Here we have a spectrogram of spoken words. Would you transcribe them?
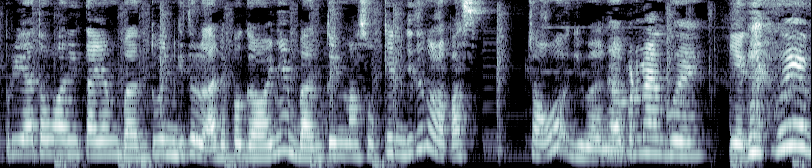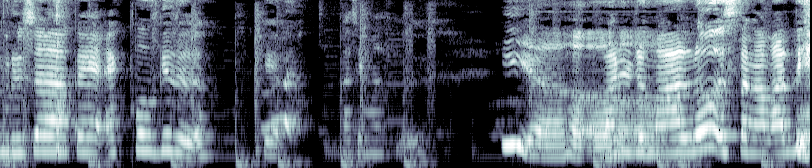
pria atau wanita yang bantuin gitu loh. Ada pegawainya yang bantuin masukin gitu kalau pas cowok gimana? nggak pernah gue Iya kan? gue ya berusaha kayak ekpol gitu loh kayak kasih masuk Iya. heeh, Waduh udah malu setengah mati.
